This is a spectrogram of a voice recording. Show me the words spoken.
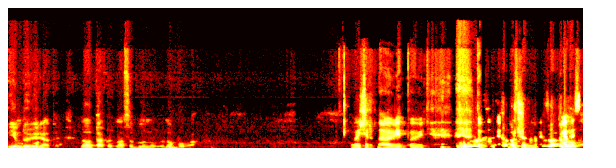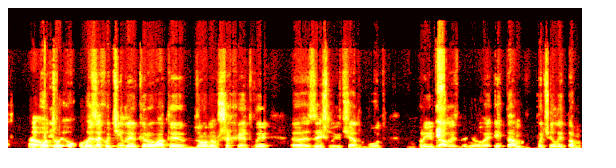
їм довіряти. Ну, так от нас обманули. Ну, бува. Вичерпна відповідь. Ну, що- що тут казати? Ну, от ви, ви захотіли керувати дроном шахет. Ви е, зайшли в чат-бот, приєднались до нього, і там почали там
